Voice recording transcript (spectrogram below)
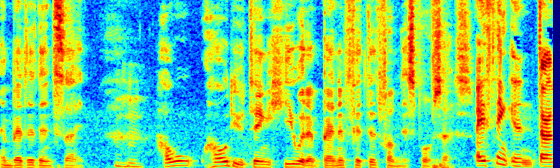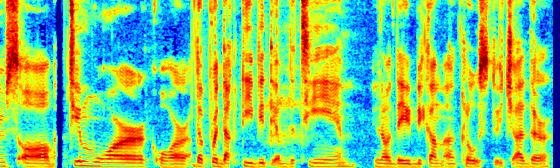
embedded inside. How how do you think he would have benefited from this process? I think in terms of teamwork or the productivity of the team, you know, they become uh, close to each other.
